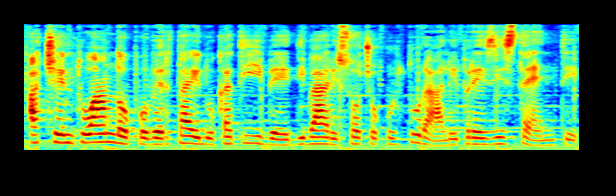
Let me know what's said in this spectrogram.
accentuando povertà educative e divari socioculturali preesistenti.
